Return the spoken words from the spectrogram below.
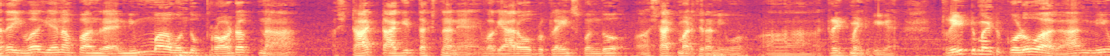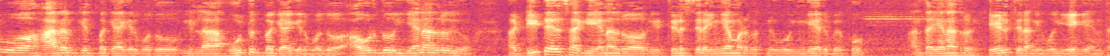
ಅದೇ ಇವಾಗ ಏನಪ್ಪ ಅಂದರೆ ನಿಮ್ಮ ಒಂದು ಪ್ರಾಡಕ್ಟ್ನ ಸ್ಟಾರ್ಟ್ ಆಗಿದ ತಕ್ಷಣನೇ ಇವಾಗ ಯಾರೋ ಒಬ್ರು ಕ್ಲೈಂಟ್ಸ್ ಬಂದು ಸ್ಟಾರ್ಟ್ ಮಾಡ್ತೀರಾ ನೀವು ಟ್ರೀಟ್ಮೆಂಟ್ಗೆ ಟ್ರೀಟ್ಮೆಂಟ್ ಕೊಡುವಾಗ ನೀವು ಆರೋಗ್ಯದ ಬಗ್ಗೆ ಆಗಿರ್ಬೋದು, ಇಲ್ಲ ಊಟದ ಬಗ್ಗೆ ಆಗಿರ್ಬೋದು ಅವ್ರದ್ದು ಏನಾದರೂ ಡೀಟೇಲ್ಸ್ ಆಗಿ ಏನಾದರೂ ಅವ್ರಿಗೆ ತಿಳಿಸ್ತೀರಾ? ಹಿಂಗೆ ಮಾಡ್ಬೇಕು ನೀವು, ಹಿಂಗೆ ಇರಬೇಕು ಅಂತ ಏನಾದರೂ ಹೇಳ್ತೀರಾ ನೀವು, ಹೇಗೆ ಅಂತ?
